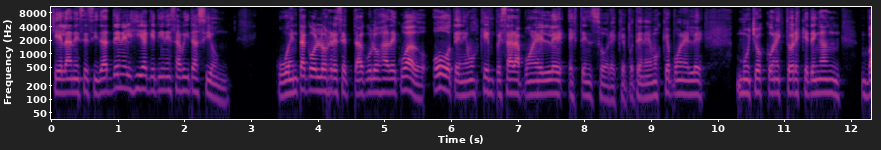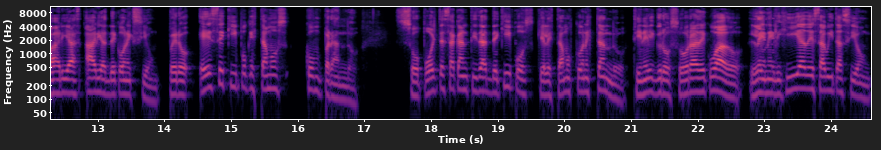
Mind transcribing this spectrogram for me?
que la necesidad de energía que tiene esa habitación cuenta con los receptáculos adecuados o tenemos que empezar a ponerle extensores, que tenemos que ponerle muchos conectores que tengan varias áreas de conexión. Pero ese equipo que estamos comprando soporta esa cantidad de equipos que le estamos conectando, tiene el grosor adecuado, la energía de esa habitación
